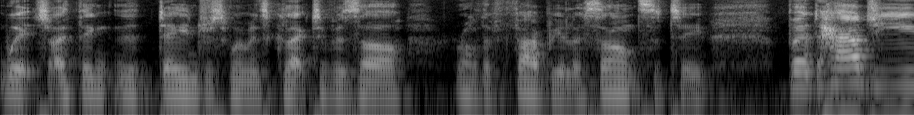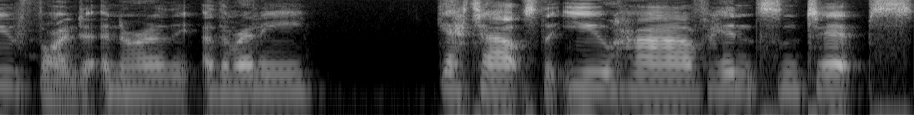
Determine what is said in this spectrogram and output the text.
which I think the Dangerous Women's Collective is our rather fabulous answer to. But how do you find it? And are, any, are there any get outs that you have, hints and tips?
